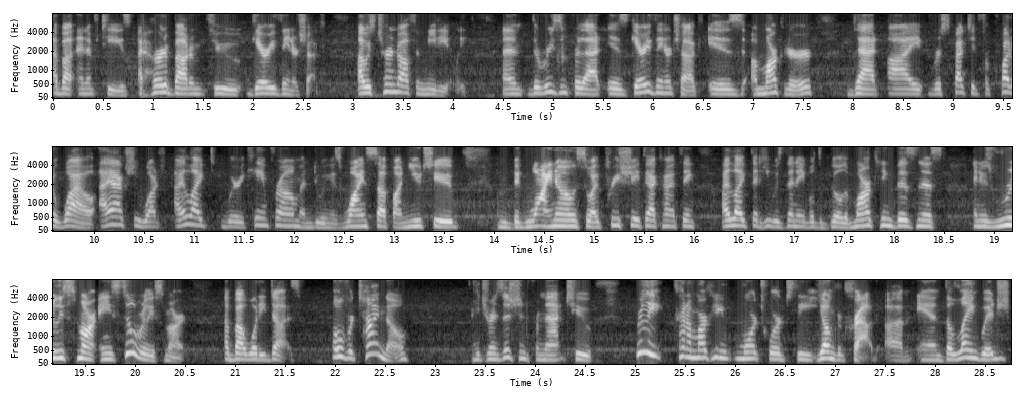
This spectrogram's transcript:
about nfts i heard about them through gary vaynerchuk i was turned off immediately and the reason for that is gary vaynerchuk is a marketer that I respected for quite a while. I actually watched, I liked where he came from and doing his wine stuff on YouTube. I'm a big wino, so I appreciate that kind of thing. I like that he was then able to build a marketing business and he's really smart and he's still really smart about what he does. Over time, though, he transitioned from that to really kind of marketing more towards the younger crowd. Um, and the language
